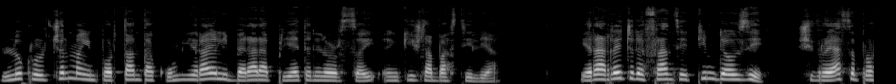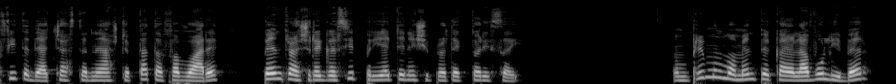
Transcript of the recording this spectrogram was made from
Lucrul cel mai important acum era eliberarea prietenilor săi închiși la Bastilia. Era regele Franței timp de o zi și vroia să profite de această neașteptată favoare pentru a-și regăsi prietenii și protectorii săi. În primul moment pe care l-a avut liber,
